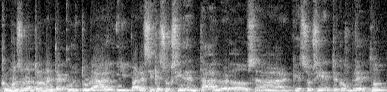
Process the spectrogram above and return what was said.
como es una tormenta cultural y parece que es occidental, ¿verdad? O sea, que es occidente completo,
